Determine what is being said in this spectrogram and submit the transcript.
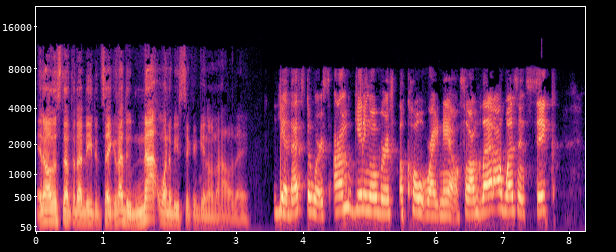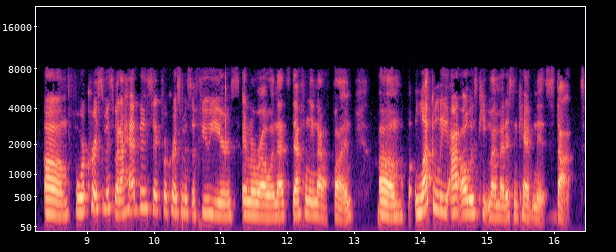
and all the stuff that I need to take because I do not want to be sick again on the holiday. Yeah, that's the worst. I'm getting over a cold right now. So I'm glad I wasn't sick um, for Christmas, but I have been sick for Christmas a few years in a row, and that's definitely not fun. Um, luckily, I always keep my medicine cabinet stocked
